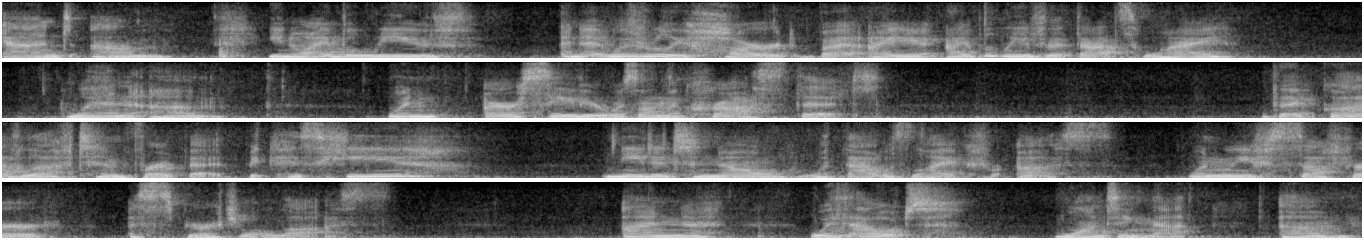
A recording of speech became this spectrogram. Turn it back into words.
And, um, you know, I believe, and it was really hard, but I, I believe that that's why when, um, when our Savior was on the cross, that that God left him for a bit because he needed to know what that was like for us when we suffer a spiritual loss. Without wanting that um,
